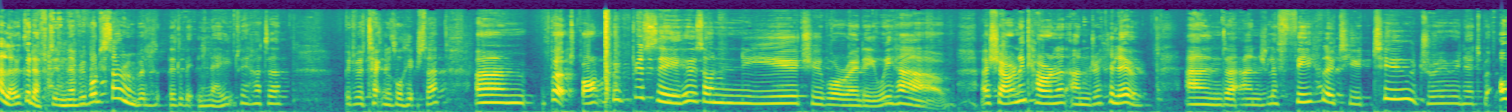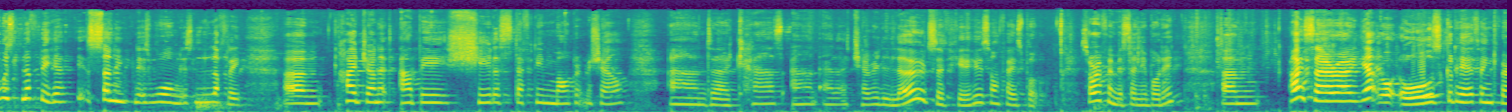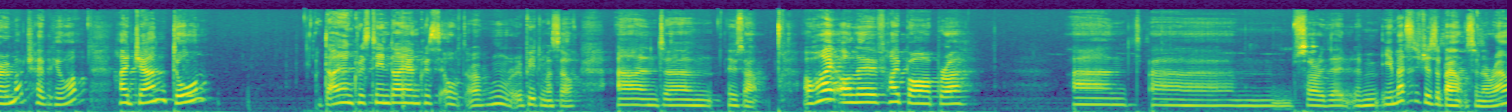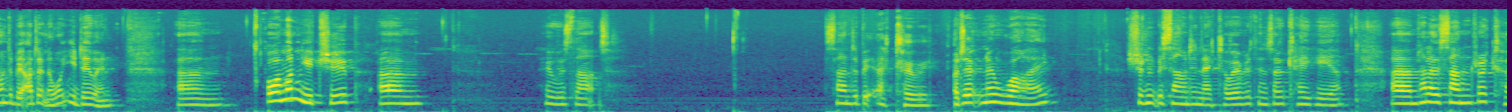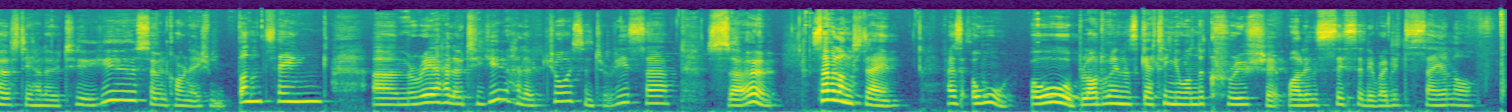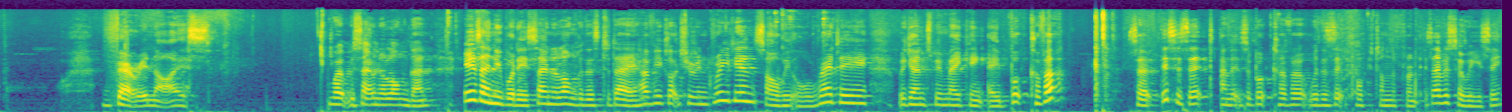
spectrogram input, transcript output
Hello, good afternoon, everybody. Sorry I'm a little bit late. We had a bit of a technical hitch there. Um, but aren't we busy? Who's on YouTube already? We have uh, Sharon and Carol and Andrew. Hello. And uh, Angela Fee, hello to you too. Dreary Ned. Oh, it's lovely here. It's sunny and it's warm. And it's lovely. Um, hi, Janet, Abby, Sheila, Stephanie, Margaret, Michelle, and uh, Kaz and Ella Cherry. Loads of you. Who's on Facebook? Sorry if I missed anybody. Um, hi, Sarah. Yeah, all's good here. Thank you very much. Hope you are. Hi, Jan, Dawn, Diane, Christine, Diane, Christine. Oh, I'm repeating myself. And um, who's that? Oh, hi, Olive. Hi, Barbara and um, sorry, the, your messages are bouncing around a bit. I don't know what you're doing. Um, oh, I'm on YouTube. Um, who was that? Sound a bit echoey. I don't know why. Shouldn't be sounding echo. Everything's okay here. Um, hello, Sandra. Kirsty, hello to you. So in Coronation Bunting. Um, Maria, hello to you. Hello, Joyce and Teresa. So, so along today. Has oh oh Blodwin's getting you on the cruise ship while in Sicily, ready to sail off. Very nice. Won't be sailing along then. Is anybody sailing along with us today? Have you got your ingredients? Are we all ready? We're going to be making a book cover. So this is it, and it's a book cover with a zip pocket on the front. It's ever so easy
